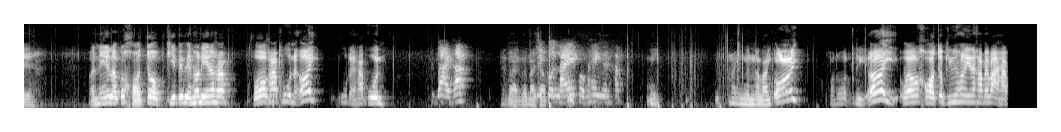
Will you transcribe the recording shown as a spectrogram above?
วันนี้เราก็ขอจบคลิปไปเพียงเท่านี้นะครับ โฟกครับพูดหน่อยเอ้ยพูดหน่อยครับคุณบายครับบ๊ายบายบ๊ายบายไม่ครับกดไลค์ผมไม่ให้เงินครับ ไม่ให้เงินอะไรโอ้ยขอโทษดิเอ้ยว่าขอจบคลิปเท่านี้นะครับบ๊ายบายครับ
